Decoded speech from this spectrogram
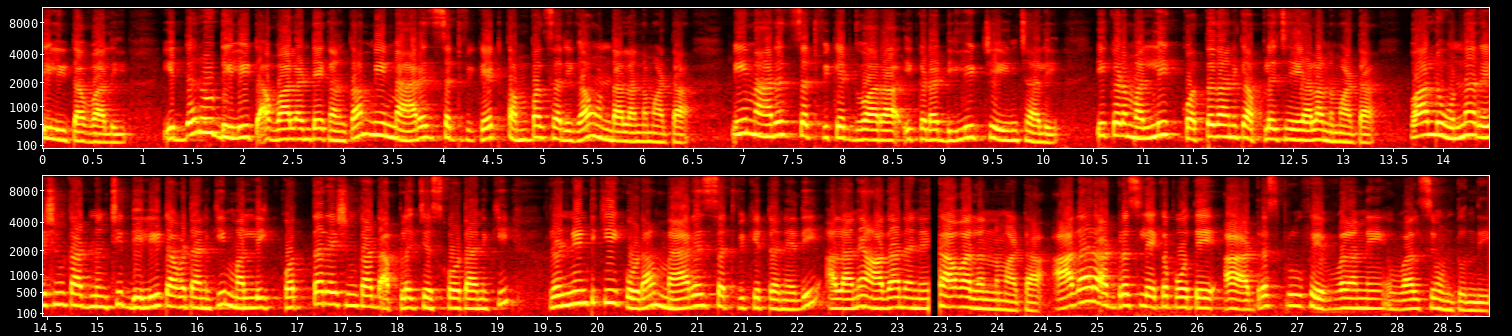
డిలీట్ అవ్వాలి. ఇద్దరు డిలీట్ అవ్వాలంటే కనుక మీ మ్యారేజ్ సర్టిఫికేట్ కంపల్సరీగా ఉండాలన్నమాట. మీ మ్యారేజ్ సర్టిఫికేట్ ద్వారా ఇక్కడ డిలీట్ చేయించాలి. ఇక్కడ మళ్ళీ కొత్త దానికి అప్లై చేయాలన్నమాట. వాళ్ళు ఉన్న రేషన్ కార్డు నుంచి డిలీట్ అవ్వటానికి మళ్ళీ కొత్త రేషన్ కార్డు అప్లై చేసుకోవడానికి రెండింటికి కూడా మ్యారేజ్ సర్టిఫికేట్ అనేది అలానే ఆధార్ అనేది కావాలన్నమాట. ఆధార్ అడ్రస్ లేకపోతే ఆ అడ్రస్ ప్రూఫ్ ఇవ్వాలని ఇవ్వాల్సి ఉంటుంది.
